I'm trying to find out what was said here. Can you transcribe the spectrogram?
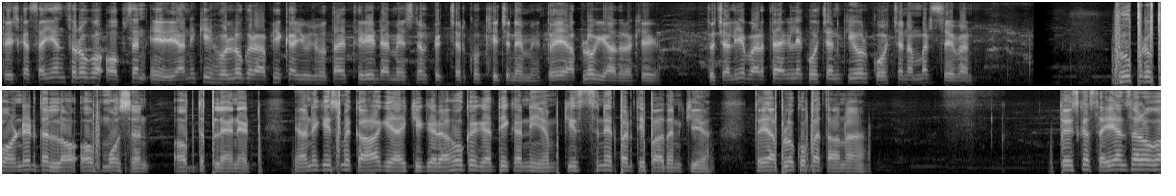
तो इसका सही आंसर होगा ऑप्शन ए यानी कि होलोग्राफी का यूज़ होता है थ्री डायमेंशनल पिक्चर को खींचने में। तो ये आप लोग याद रखिएगा। तो चलिए बढ़ते हैं अगले क्वेश्चन की ओर question number seven who propounded the law of motion of the planet यानी कि इसमें कहा गया है कि ग्रहों के गति का नियम किसने प्रतिपादन किया? तो ये आप लोग को बताना है। तो इसका सही आंसर होगा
